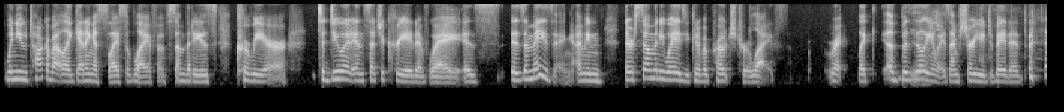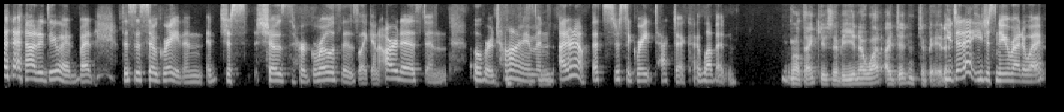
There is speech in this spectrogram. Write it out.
when you talk about like getting a slice of life of somebody's career, to do it in such a creative way is is amazing. I mean, there's so many ways you could have approached her life right like a bazillion yes. ways. I'm sure you debated how to do it but this is so great and it just shows her growth as like an artist and over time and mm-hmm. i don't know that's just a great tactic. I love it. Well thank you zibby you know what? I didn't debate it. you didn't? You just knew right away?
